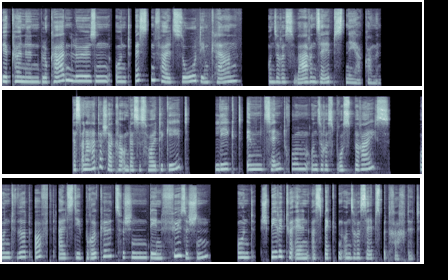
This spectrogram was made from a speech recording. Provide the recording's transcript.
wir können Blockaden lösen und bestenfalls so dem Kern unseres wahren Selbst näher kommen. Das Anahata Chakra, um das es heute geht, liegt im Zentrum unseres Brustbereichs und wird oft als die Brücke zwischen den physischen und spirituellen Aspekten unseres Selbst betrachtet.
